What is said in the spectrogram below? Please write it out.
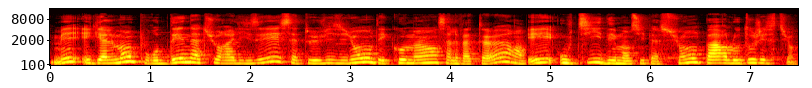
mais également pour dénaturaliser cette vision des communs salvateurs et outils d'émancipation par l'autogestion.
